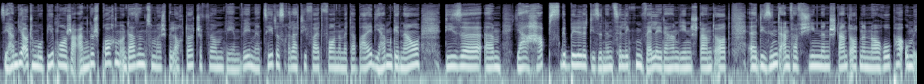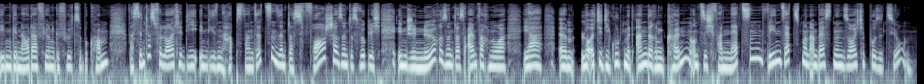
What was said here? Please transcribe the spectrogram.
Sie haben die Automobilbranche angesprochen und da sind zum Beispiel auch deutsche Firmen BMW, Mercedes relativ weit vorne mit dabei. Die haben genau diese ähm, ja, Hubs gebildet, die sind in Silicon Valley, da haben die einen Standort. Äh, die sind an verschiedenen Standorten in Europa, um eben genau dafür ein Gefühl zu bekommen. Was sind das für Leute, die in diesen Hubs dann sitzen? Sind das Forscher? Sind das wirklich Ingenieure? Sind das einfach nur ja, ähm, Leute, die gut mit anderen können und sich vernetzen? Wen setzt man am besten in solche Positionen?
